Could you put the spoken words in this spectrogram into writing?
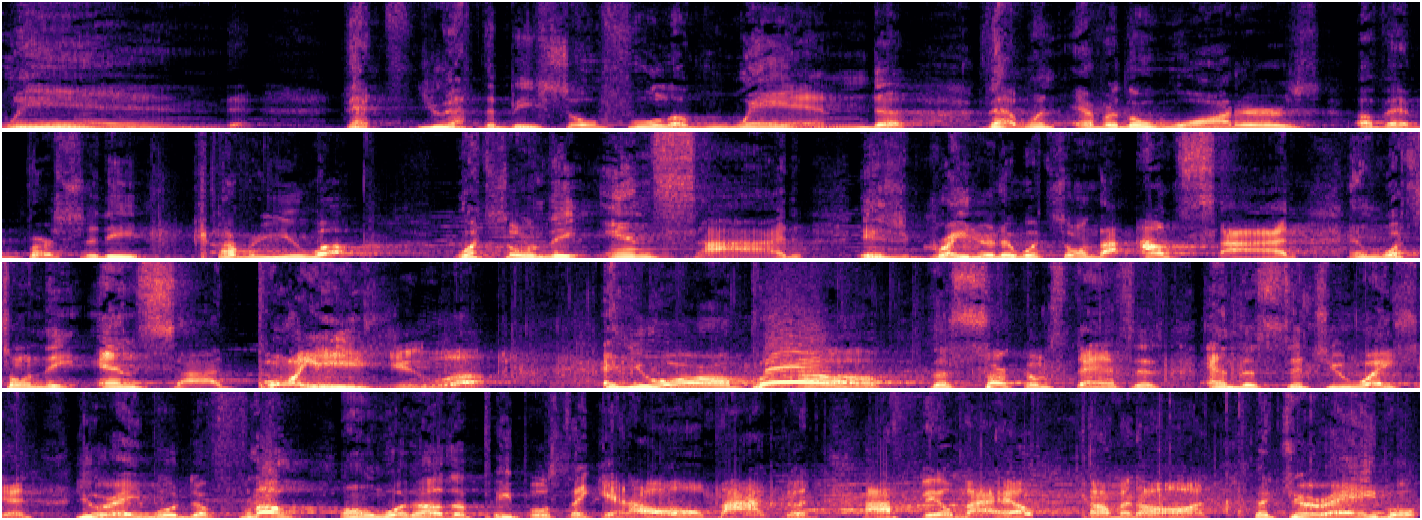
Wind. That you have to be so full of wind that whenever the waters of adversity cover you up, what's on the inside is greater than what's on the outside, and what's on the inside buoys you up and you are above the circumstances and the situation. You're able to float on what other people thinking, oh my goodness, I feel my help coming on. That you're able,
